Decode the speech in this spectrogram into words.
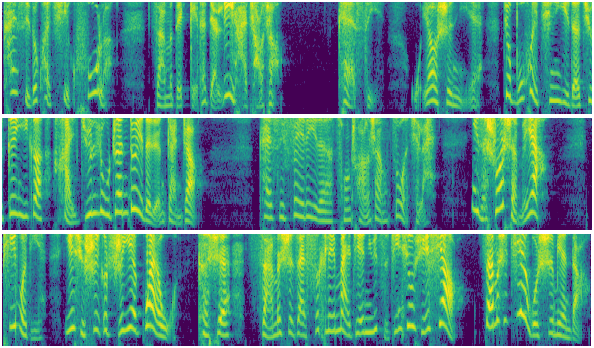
凯西都快气哭了，咱们得给他点厉害瞧瞧。凯西，我要是你，就不会轻易的去跟一个海军陆战队的人干仗。凯西费力的从床上坐起来：“你在说什么呀？皮波迪也许是一个职业怪物，可是……”咱们是在斯克林麦杰女子进修学校，咱们是见过世面的。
